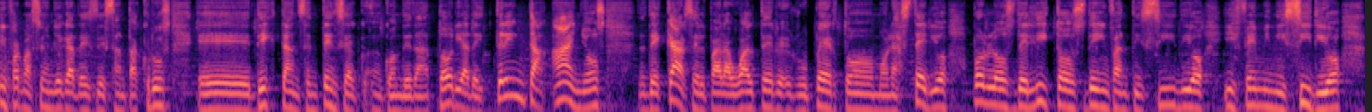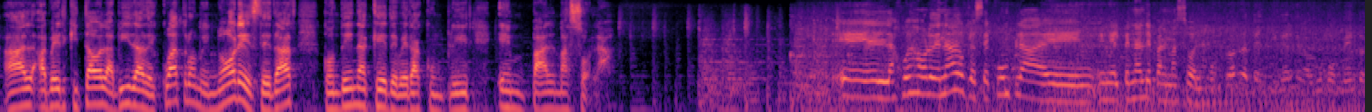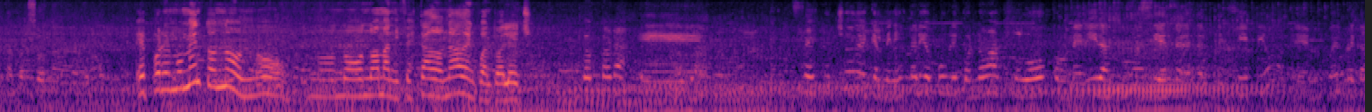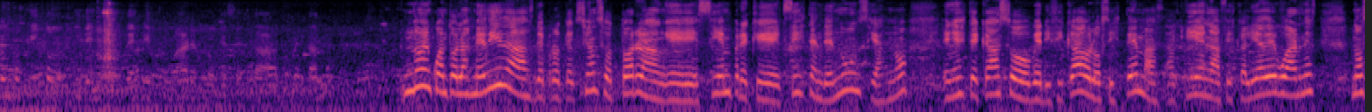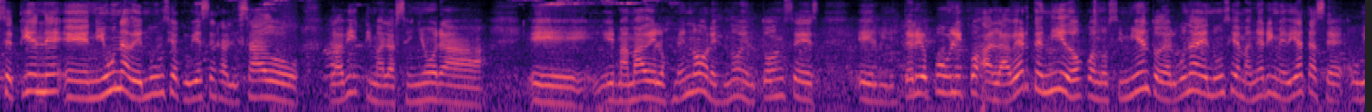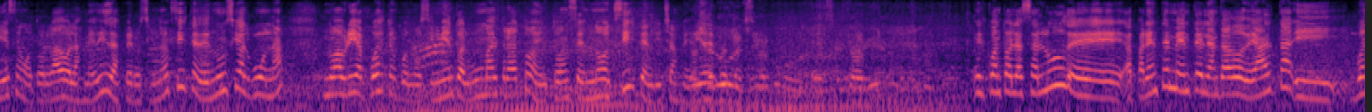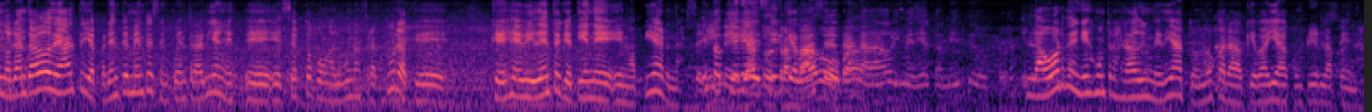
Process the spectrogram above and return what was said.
Información llega desde Santa Cruz. Eh, dictan sentencia condenatoria de 30 años de cárcel para Walter Ruperto Monasterio por los delitos de infanticidio y feminicidio al haber quitado la vida de cuatro menores de edad, condena que deberá cumplir en Palma Sola. Eh, la jueza ha ordenado que se cumpla en, el penal de Palmasola. ¿Mostró arrepentimiento en algún momento? Eh, por el momento no, no, no, no, ha manifestado nada en cuanto al hecho. Doctora, eh, se escuchó de que el Ministerio Público no actuó con medidas suficientes desde el principio. ¿Me puede explicar un poquito y desvirtuar lo que se está comentando? No, en cuanto a las medidas de protección se otorgan eh, siempre que existen denuncias, ¿no? En este caso, verificado los sistemas aquí en la Fiscalía de Guarnes, no se tiene eh, ni una denuncia que hubiese realizado la víctima, la señora eh, mamá de los menores, ¿no? Entonces, el Ministerio Público, al haber tenido conocimiento de alguna denuncia de manera inmediata, se hubiesen otorgado las medidas, pero si no existe denuncia alguna, no habría puesto en conocimiento algún maltrato, entonces no existen dichas medidas de protección. En cuanto a la salud, eh, aparentemente le han dado de alta y, bueno, le han dado de alta y aparentemente se encuentra bien, eh, excepto con alguna fractura que, que es evidente que tiene en la pierna. ¿Esto quiere decir que va a ser trasladado inmediatamente, doctora? La orden es un traslado inmediato, ¿no? Para que vaya a cumplir la pena.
